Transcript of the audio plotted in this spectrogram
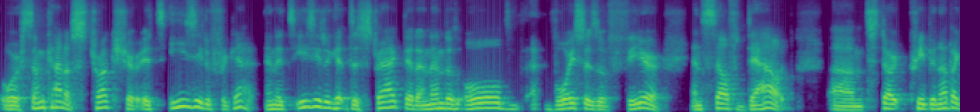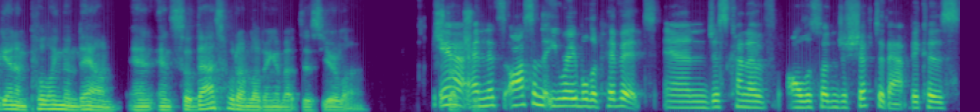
or some kind of structure, it's easy to forget and it's easy to get distracted. And then those old voices of fear and self doubt um, start creeping up again and pulling them down. And, and so that's what I'm loving about this year long. Yeah, and it's awesome that you were able to pivot and just kind of all of a sudden just shift to that because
